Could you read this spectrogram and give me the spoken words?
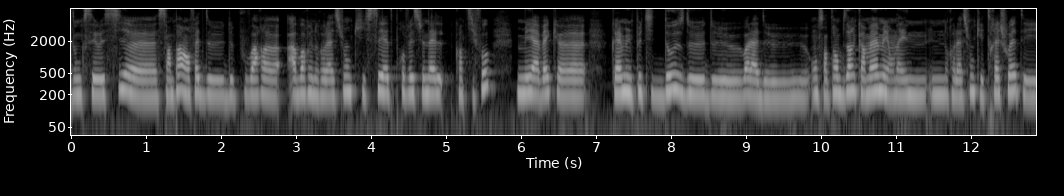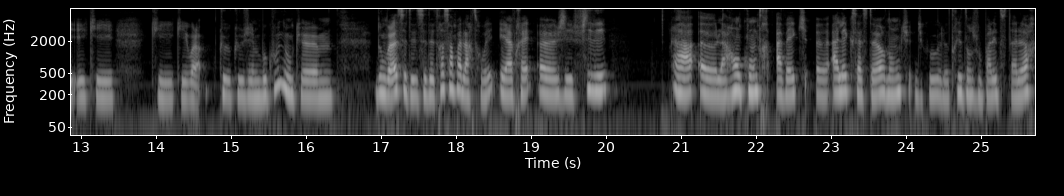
donc c'est aussi sympa en fait de, de pouvoir avoir une relation qui sait être professionnelle quand il faut, mais avec quand même une petite dose de, de voilà de on s'entend bien quand même et on a une, une relation qui est très chouette et, et qui est qui est, qui est, voilà que, que j'aime beaucoup donc donc voilà, c'était très sympa de la retrouver. Et après, euh, j'ai filé à euh, la rencontre avec euh, Alex Astor, donc du coup l'autrice dont je vous parlais tout à l'heure,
